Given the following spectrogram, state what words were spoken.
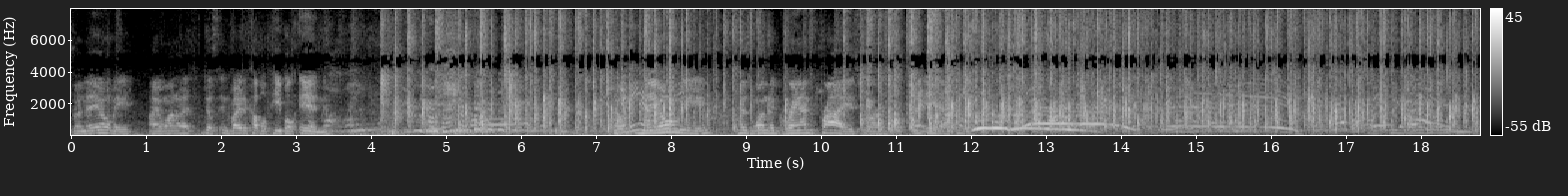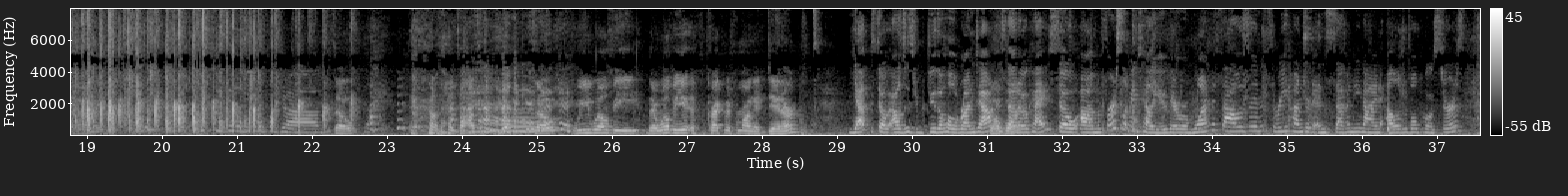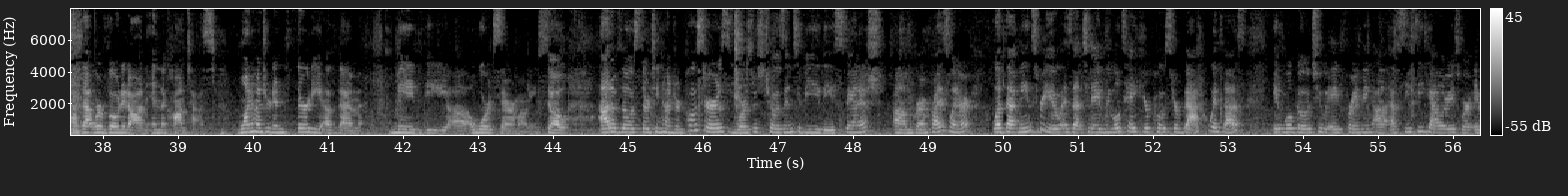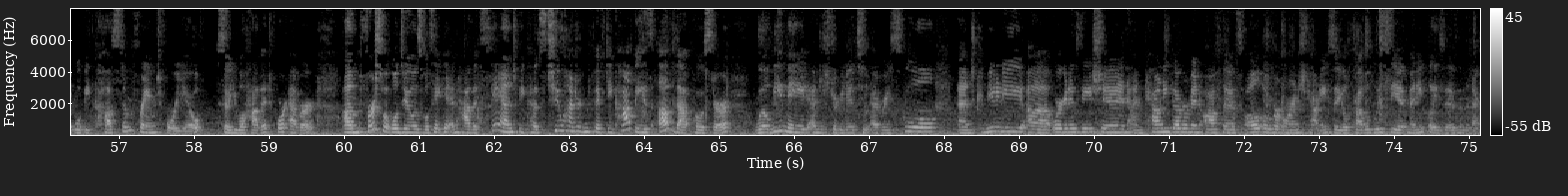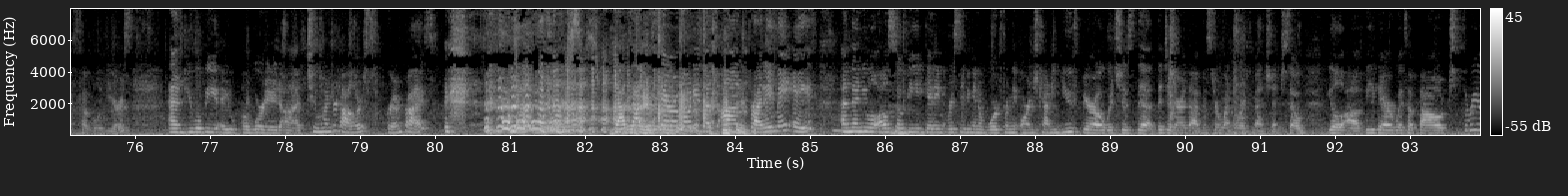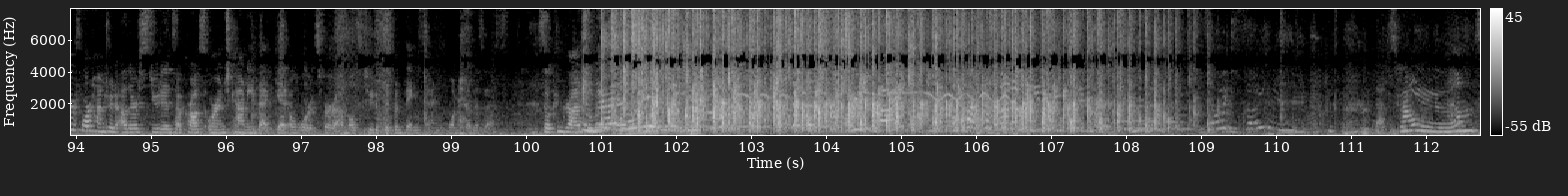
So Naomi, I want to just invite a couple people in. Oh, so Naomi has won the grand prize for the ADAC So oh, that's awesome. so we will be, there will be, if, correct me if I'm wrong, a dinner Yep, so I'll just do the whole rundown. Go Is that it. okay? So um, first let me tell you, there were 1,379 eligible posters that were voted on in the contest. 130 of them made the uh, award ceremony. So out of those 1,300 posters, yours was chosen to be the Spanish um, grand prize winner. What that means for you is that today we will take your poster back with us. It will go to a framing uh, FCC galleries where it will be custom framed for you. So you will have it forever. Um, first, what we'll do is we'll take it and have it scanned because 250 copies of that poster will be made and distributed to every school and community uh, organization and county government office all over Orange County. So you'll probably see it many places in the next couple of years and you will be a, awarded uh, $200 grand prize. That's at the ceremony. That's on Friday, May 8th. And then you will also be getting receiving an award from the Orange County Youth Bureau, which is the, the dinner that Mr. Wentworth mentioned. So you'll uh, be there with about three or 400 other students across Orange County that get awards for a multitude of different things, and one of them is this. So congratulations. That's how, you. How,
